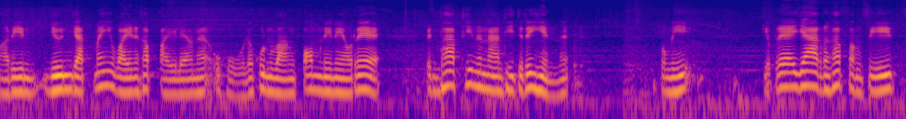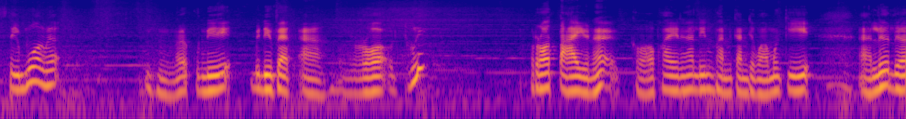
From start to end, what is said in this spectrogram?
มารินยืนหยัดไม่ไหวนะครับไปแล้วนะโอ้โหแล้วคุณวางป้อมในแนวแร่ เป็นภาพที่นานๆทีจะได้เห็นนะตรงนี้เก็บแร่ยากนะครับ ฝั่งสีสีม่วงนะแล้วตรงนี้บิดีแฟกอะรอทุยรอตายอยู่นะฮะขออภัยนะฮะลิ้นพันกันจังหวะเมื่อกี้อ่าเลือดเหลือ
